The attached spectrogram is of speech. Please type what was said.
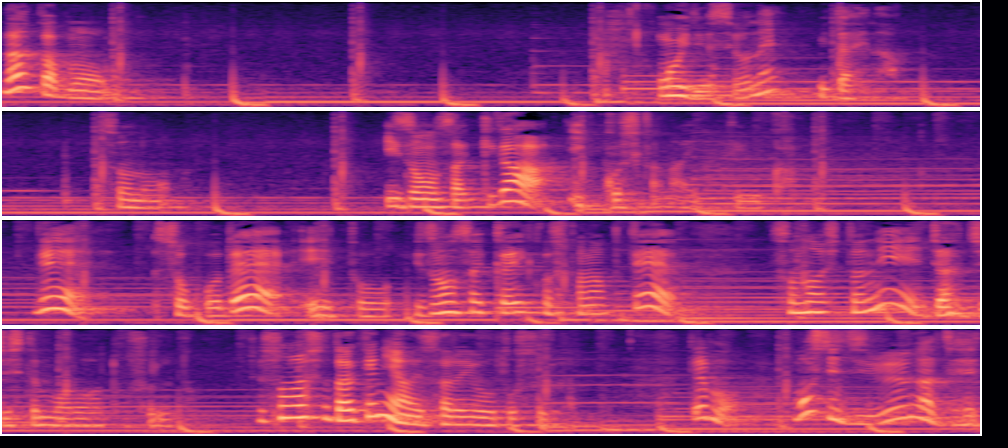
なんかもう多いですよねみたいな。その依存先が1個しかないっていうか。でそこで、えーと、依存先が1個しかなくてその人にジャッジしてもらおうとすると。でその人だけに愛されようとする。でももし自分が絶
